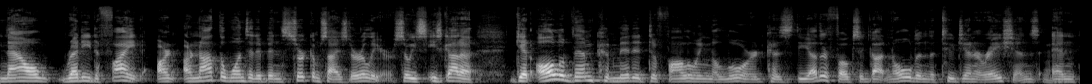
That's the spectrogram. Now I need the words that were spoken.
now ready to fight are, are not the ones that have been circumcised earlier. So he's, he's got to get all of them committed to following the Lord because the other folks had gotten old in the two generations. Mm-hmm. And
